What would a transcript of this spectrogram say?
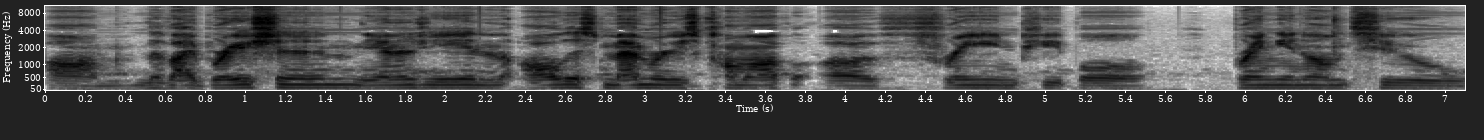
um, the vibration the energy and all this memories come up of freeing people bringing them to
